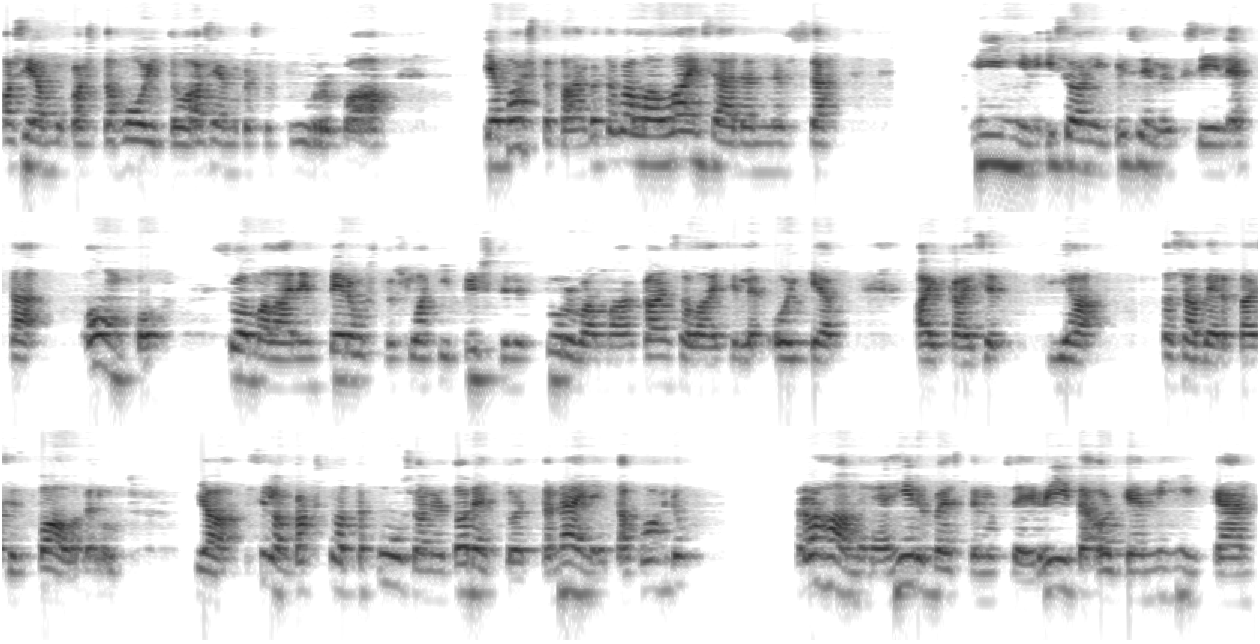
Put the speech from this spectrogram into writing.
asianmukaista hoitoa, asianmukaista turvaa. Ja vastataanko tavallaan lainsäädännössä niihin isoihin kysymyksiin, että onko suomalainen perustuslaki pystynyt turvaamaan kansalaisille oikea-aikaiset ja tasavertaiset palvelut. Ja silloin 2006 on jo todettu, että näin ei tapahdu. Rahaa menee hirveästi, mutta se ei riitä oikein mihinkään.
